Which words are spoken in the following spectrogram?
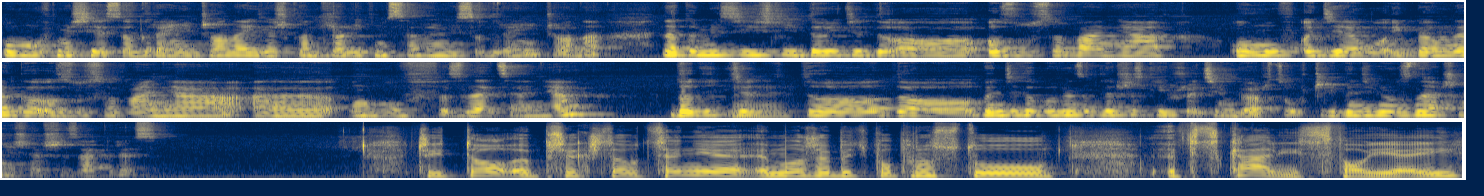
umówmy się, jest ograniczona, ilość kontroli tym samym jest ograniczona. Natomiast jeśli dojdzie do ozusowania umów o dzieło i pełnego ozusowania e, umów zlecenia, dojdzie do, do, będzie to obowiązek dla wszystkich przedsiębiorców, czyli będzie miał znacznie szerszy zakres. Czyli to przekształcenie może być po prostu w skali swojej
